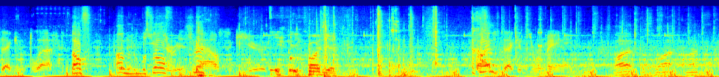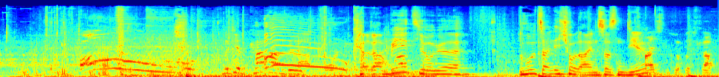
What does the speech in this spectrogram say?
seconds left. Lauf! Marvin, du musst laufen! Schnell! Ich, ich call dir. 5 seconds remaining. 3, 2, 1. Oh! Mit dem Karambit! Karambit, Junge. Du holst einen, ich hol einen. Ist das ein Ich Deal? weiß nicht, ob das klappt.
